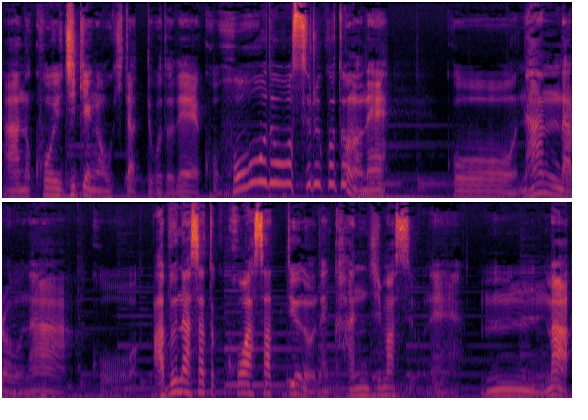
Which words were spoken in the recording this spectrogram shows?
あのこういう事件が起きたってことでこう報道することのねこうなんだろうなこう危なさとか怖さっていうのをね感じますよね。うんまあ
